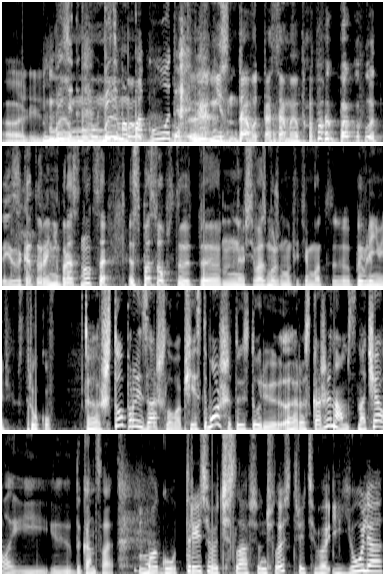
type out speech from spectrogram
Э, Ну, види- видимо, погода. э, не зн- да, вот та самая погода, из-за которой не проснуться, способствует э, всевозможным вот этим вот э, появлению этих стрелков. Э, Что произошло вообще? Если ты можешь эту историю, расскажи нам с начала и, и до конца. Могу. 3 числа все началось, 3 июля.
